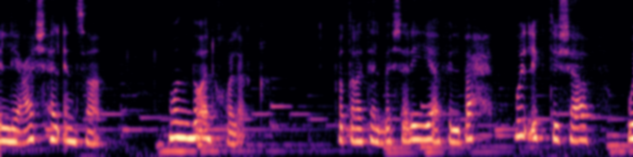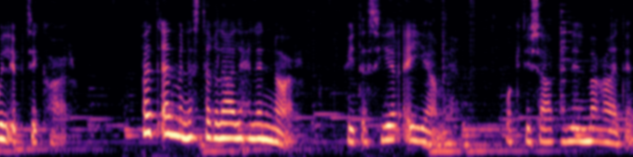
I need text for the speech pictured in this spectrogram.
اللي عاشها الإنسان منذ أن خلق. فطرة البشرية في البحث والاكتشاف والابتكار. بدءا من استغلاله للنار في تسيير أيامه واكتشافه للمعادن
